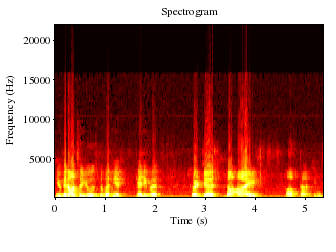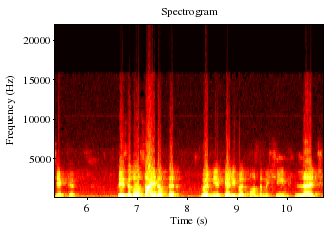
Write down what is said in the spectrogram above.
you can also use the vernier caliper to adjust the height of the injector. Place the lower side of the vernier caliper on the machined ledge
